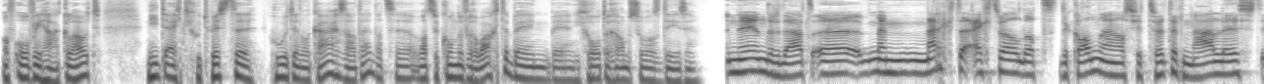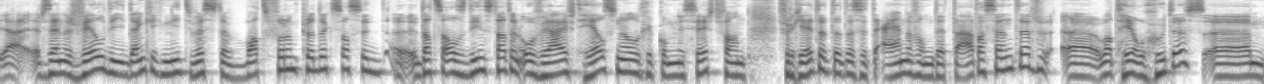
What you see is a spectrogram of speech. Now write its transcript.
of OVH Cloud niet echt goed wisten hoe het in elkaar zat. Hè? Dat ze, wat ze konden verwachten bij een, bij een grote ramp zoals deze. Nee, inderdaad. Uh, men merkte echt wel dat de klanten, en als je Twitter naleest, ja, er zijn er veel die denk ik niet wisten wat voor een product ze, uh, dat ze als dienst hadden. OVA heeft heel snel gecommuniceerd van vergeet het, het is het einde van dit datacenter, uh, wat heel goed is. Ehm,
